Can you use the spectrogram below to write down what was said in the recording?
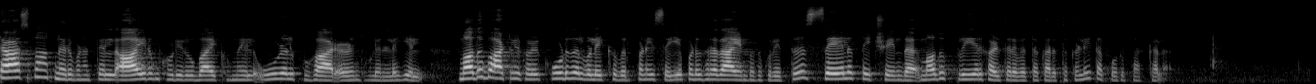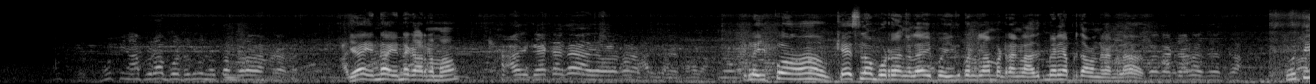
டாஸ்மாக் நிறுவனத்தில் ஆயிரம் கோடி ரூபாய்க்கு மேல் ஊழல் புகார் எழுந்துள்ள நிலையில் மது பாட்டில்கள் கூடுதல் விலைக்கு விற்பனை செய்யப்படுகிறதா என்பது குறித்து சேலத்தைச் சேர்ந்த மது பிரியர்கள் தெரிவித்த கருத்துக்களை தற்போது வாங்குறாங்க. ஏன் என்ன என்ன காரணமா? அது கேட்டாக்கா அது இல்லை இப்போ கேஸ்லாம் போடுறாங்களே இப்போ இது பண்ணலாம் பண்ணுறாங்களா அதுக்கு மேலே அப்படி தான். வாங்குறாங்களா நூற்றி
